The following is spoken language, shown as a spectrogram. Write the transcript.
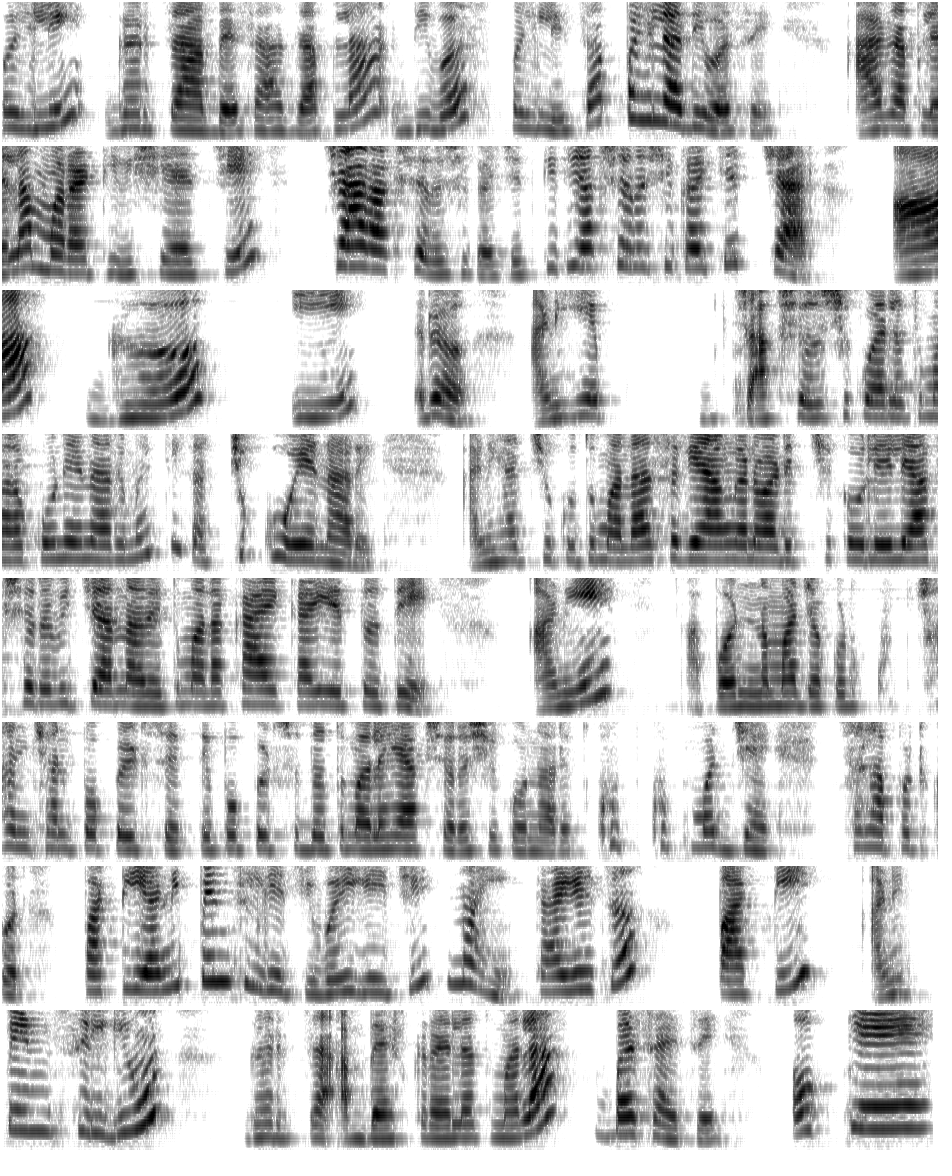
पहिली घरचा अभ्यास आज आपला दिवस पहिलीचा पहिला दिवस आहे. आज आपल्याला मराठी विषयाचे चार अक्षरं शिकायचे आहेत. किती अक्षरं शिकायचे आहेत? चार. आ घ इ र. आणि हे अक्षर शिकवायला तुम्हाला कोण येणार आहे माहिती का? चिकू येणार आहे. आणि हा चिकू तुम्हाला सगळे अंगणवाडीत शिकवलेले अक्षरं विचारणार आहे. तुम्हाला काय काय येतं ते? आणि आपण ना माझ्याकडं खूप छान छान पपेट्स आहेत. ते पपेटसुद्धा तुम्हाला हे अक्षरं शिकवणार आहेत. खूप खूप मज्जा आहे. चला पटकन. पाटी आणि पेन्सिल घ्यायची. वही घ्यायची नाही. काय घ्यायचं? पाटी आणि पेन्सिल घेऊन घरचा अभ्यास करायला तुम्हाला बसायचं आहे ओके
